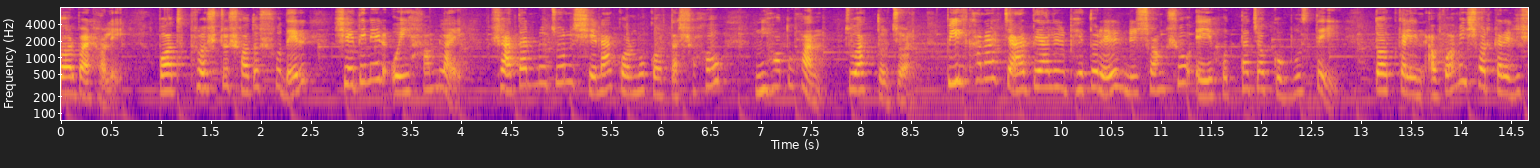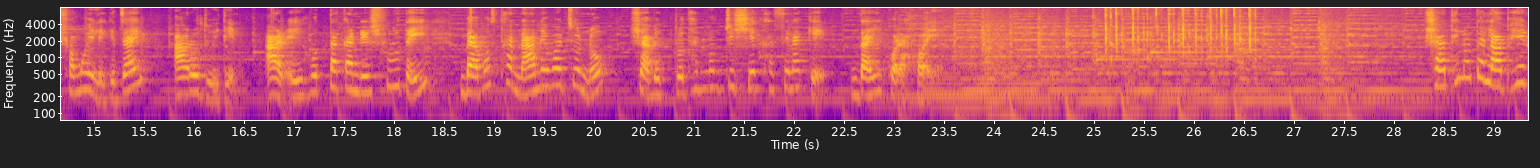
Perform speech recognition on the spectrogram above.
দরবার হলে। পথভ্রষ্ট সদস্যদের সেদিনের ওই হামলায় সাতান্ন জন সেনা কর্মকর্তা সহ নিহত হন চুয়াত্তর জন। পিলখানার চার দেয়ালের ভেতরের নৃশংস এই হত্যাযজ্ঞ বুঝতেই তৎকালীন আওয়ামী সরকারের সময় লেগে যায় আরও দুই দিন। আর এই হত্যাকাণ্ডের শুরুতেই ব্যবস্থা না নেওয়ার জন্য সাবেক প্রধানমন্ত্রী শেখ হাসিনাকে দায়ী করা হয়। স্বাধীনতা লাভের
